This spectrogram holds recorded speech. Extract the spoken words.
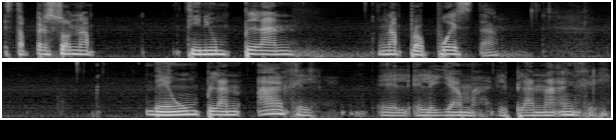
esta persona tiene un plan, una propuesta de un plan ángel, él, le llama el plan ángel,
